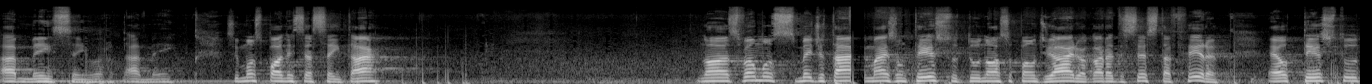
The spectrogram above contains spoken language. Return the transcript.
Amém, Senhor. Amém. Os irmãos podem se assentar. Nós vamos meditar mais um texto do nosso pão diário, agora de sexta-feira. É o texto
